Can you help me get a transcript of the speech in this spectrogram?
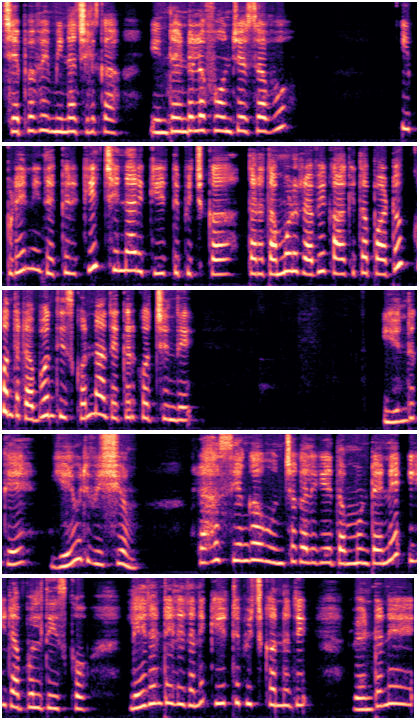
చెప్పవే మీనా చిలుక ఇంత ఎండలో ఫోన్ చేశావు? ఇప్పుడే నీ దగ్గరికి చిన్నారి కీర్తి పిచ్చుక తన తమ్ముడు రవి కాకితో పాటు కొంత డబ్బును తీసుకొని నా దగ్గరకు వచ్చింది ఎందుకే? ఏమిటి విషయం? రహస్యంగా ఉంచగలిగే దమ్ముంటేనే ఈ డబ్బులు తీసుకో. లేదంటే లేదని కీర్తి పిచ్చుకన్నది. వెంటనే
